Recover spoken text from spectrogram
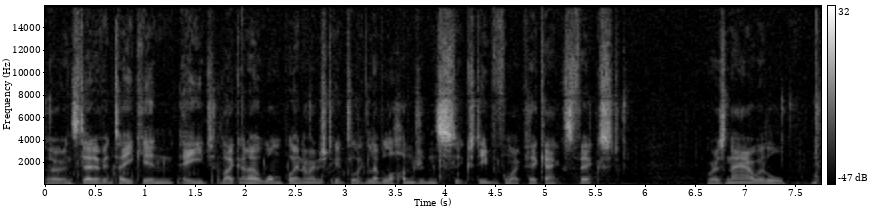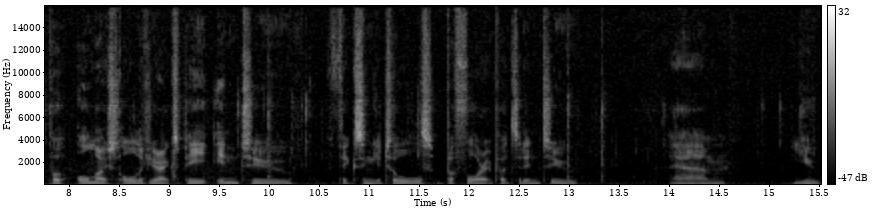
So instead of it taking age, like I know at one point I managed to get to like level 160 before my pickaxe fixed. Whereas now it'll put almost all of your XP into fixing your tools before it puts it into um, you.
